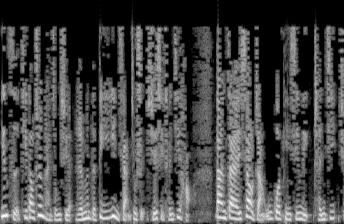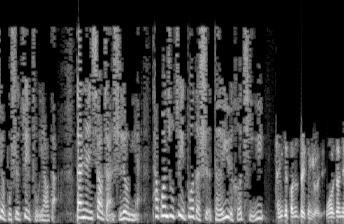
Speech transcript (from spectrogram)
因此提到镇海中学，人们的第一印象就是学习成绩好。但在校长吴国平心里，成绩却不是最主要的。担任校长十六年，他关注最多的是德育和体育。成绩不是最重要的，我说呢，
